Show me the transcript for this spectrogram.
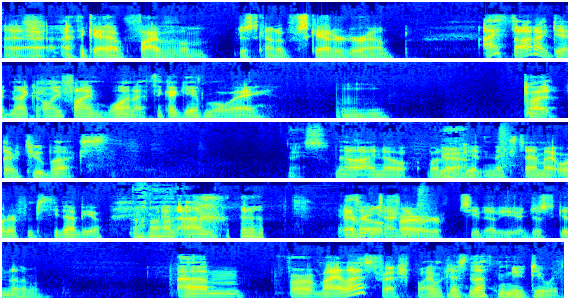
I, I, I think I have five of them just kind of scattered around. I thought I did, and I could only find one. I think I gave them away, Mhm. but they're two bucks. Nice. Now I know what Yeah. I'm getting next time I order from CW. and um, Every So time for- you order from CW, just get another one. Um, for my last fresh point, which has nothing to do with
